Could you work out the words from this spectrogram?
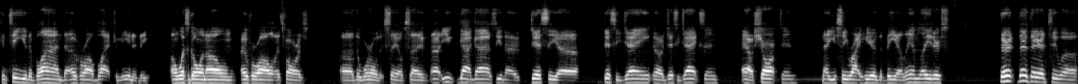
continue to blind the overall black community on what's going on overall as far as uh, the world itself. So uh, you got guys, you know, Jesse, uh, Jesse James, or Jesse Jackson, Al Sharpton. Now you see right here the BLM leaders they're they're there to uh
